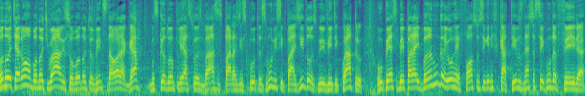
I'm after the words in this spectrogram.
Boa noite, Heron. Boa noite, Alisson. Boa noite, ouvintes da Hora H. Buscando ampliar suas bases para as disputas municipais de 2024, o PSB paraibano ganhou reforços significativos nesta segunda-feira.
